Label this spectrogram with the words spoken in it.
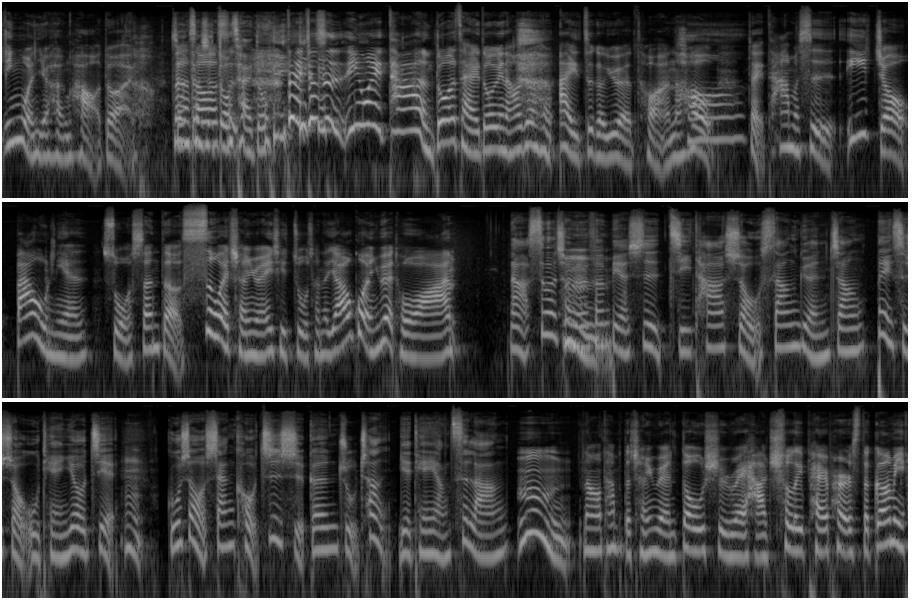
英文也很好，对，真的是多才多艺。对，就是因为他很多才多艺，然后就很爱这个乐团。然后，对他们是一九八五年所生的四位成员一起组成的摇滚乐团。那四位成员分别是吉他手桑原章、贝斯手武田佑介。嗯。鼓手山口智史跟主唱野田洋次郎，嗯，然后他们的成员都是 Red Hot Chili Peppers 的歌迷，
